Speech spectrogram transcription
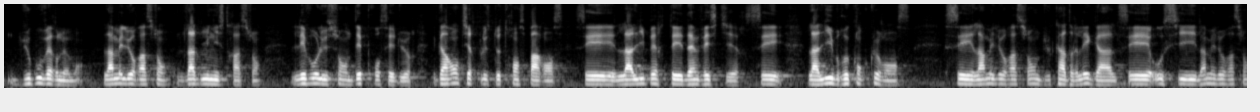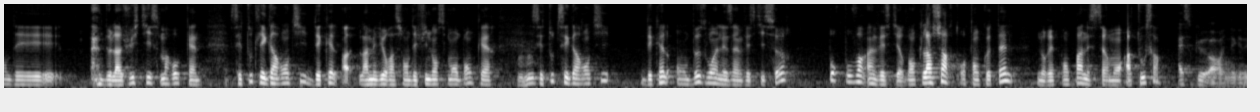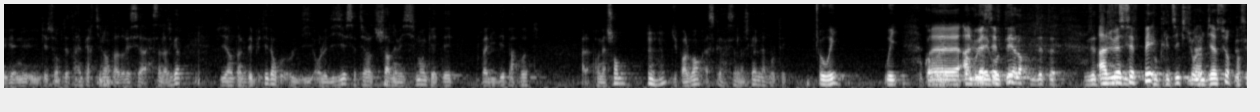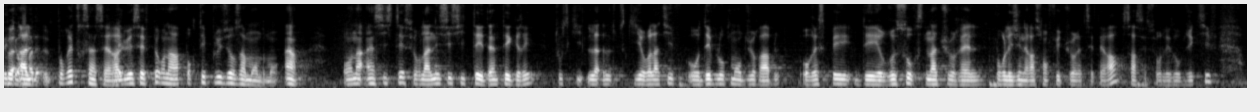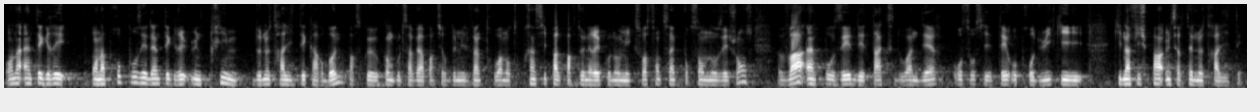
du gouvernement, l'amélioration de l'administration, l'évolution des procédures, garantir plus de transparence, c'est la liberté d'investir, c'est la libre concurrence, c'est l'amélioration du cadre légal, c'est aussi l'amélioration des de la justice marocaine. C'est toutes les garanties desquelles ah, l'amélioration des financements bancaires. Mhm. C'est toutes ces garanties desquelles ont besoin les investisseurs pour pouvoir investir. Donc la charte en tant que telle ne répond pas nécessairement à tout ça. Est-ce que, alors une, question peut-être impertinente adressée à Hassan Lajgar, en tant que député, donc on le disait, cette charte d'investissement qui a été validée par vote à la première chambre mhm. du Parlement, est-ce que Hassan Lajgar l'a voté? Oui. Oui. Euh, à l'USFP, alors que vous êtes, vous êtes à critique, critique sur ben, bien sûr, parce que pour être sincère, à l'USFP, on a apporté plusieurs amendements. Un, on a insisté sur la nécessité d'intégrer tout ce qui, ce qui est relatif au développement durable, au respect des ressources naturelles pour les générations futures, etc. Ça, c'est sur les objectifs. On a intégré, on a proposé d'intégrer une prime de neutralité carbone parce que, comme vous le savez, à partir de 2023, notre principal partenaire économique, 65% de nos échanges, va imposer des taxes douanières aux sociétés, aux produits qui, qui n'affichent pas une certaine neutralité.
